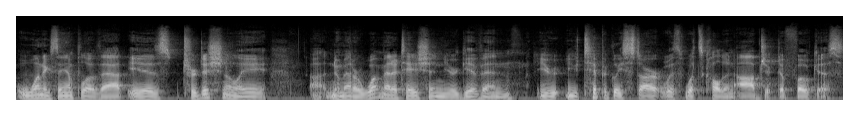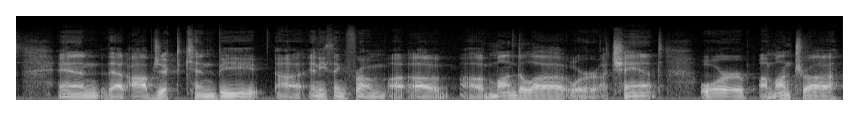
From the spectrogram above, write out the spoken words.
one example of that is traditionally, uh, no matter what meditation you're given, you, you typically start with what's called an object of focus. And that object can be uh, anything from a, a, a, mandala or a chant or a mantra,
